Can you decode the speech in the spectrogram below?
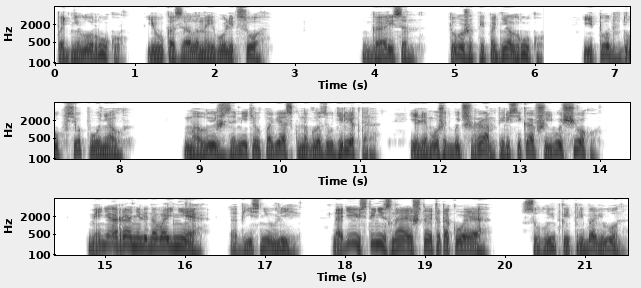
подняло руку и указало на его лицо. Гаррисон тоже приподнял руку, и тот вдруг все понял. Малыш заметил повязку на глазу директора, или, может быть, шрам, пересекавший его щеку. «Меня ранили на войне», — объяснил Ли. «Надеюсь, ты не знаешь, что это такое», — с улыбкой прибавил он.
